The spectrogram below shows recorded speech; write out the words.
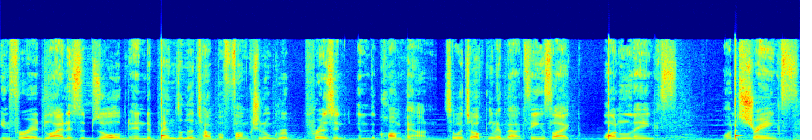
infrared light is absorbed and depends on the type of functional group present in the compound. So we're talking about things like bond length, bond strength,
